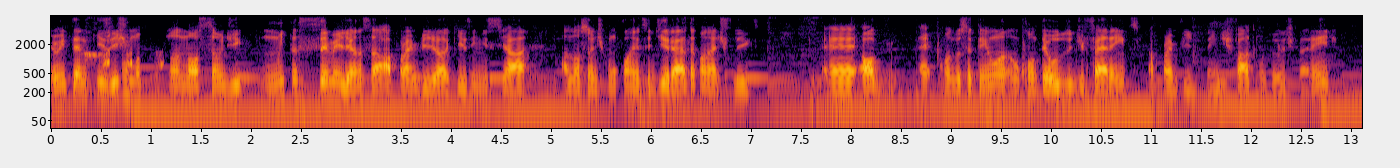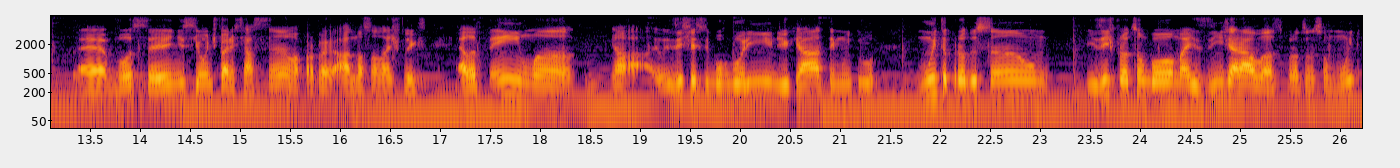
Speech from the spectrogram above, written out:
eu entendo que existe uma, uma noção de muita semelhança. A Prime Video quis iniciar a noção de concorrência direta com a Netflix. É óbvio, é, quando você tem um, um, conteúdo diferente, a Prime Video tem de fato conteúdo diferente, é, você inicia uma diferenciação. A própria a noção da Netflix ela tem uma. Existe esse burburinho de que ah, tem muito, muita produção, existe produção boa, mas em geral as produções são muito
